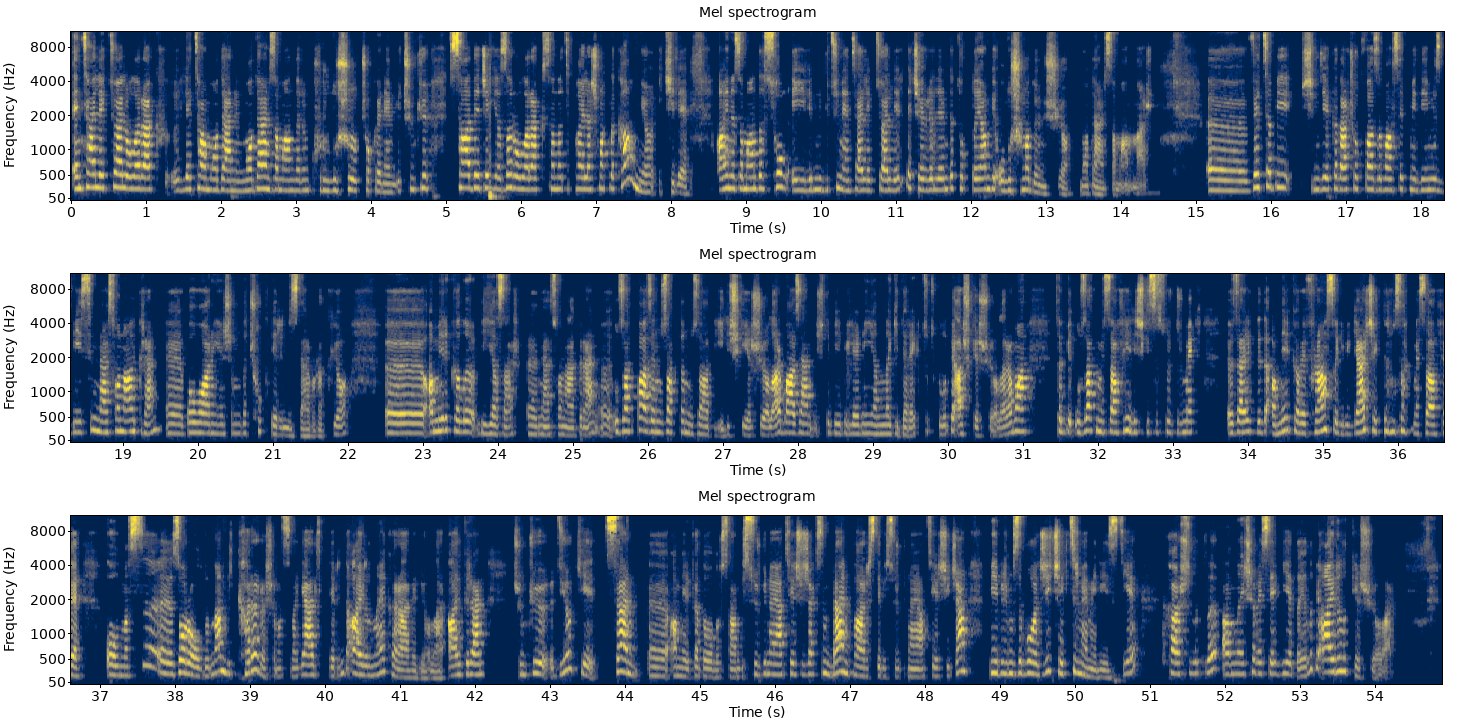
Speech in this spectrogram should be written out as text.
Entelektüel olarak e, Leta Modern'in, modern zamanların kuruluşu çok önemli. Çünkü sadece yazar olarak sanatı paylaşmakla kalmıyor ikili. Aynı zamanda sol eğilimli bütün entelektüelleri de çevrelerinde toplayan bir oluşuma dönüşüyor modern zamanlar. Ee, ve tabii şimdiye kadar çok fazla bahsetmediğimiz bir isim Nelson Algren, e, Beauvoir'ın yaşamında çok derin izler bırakıyor e, Amerikalı bir yazar e, Nelson Algren. E, uzak bazen uzaktan uzağa bir ilişki yaşıyorlar. Bazen işte birbirlerinin yanına giderek tutkulu bir aşk yaşıyorlar. Ama tabii uzak mesafe ilişkisi sürdürmek özellikle de Amerika ve Fransa gibi gerçekten uzak mesafe olması e, zor olduğundan bir karar aşamasına geldiklerinde ayrılmaya karar veriyorlar. Algren çünkü diyor ki sen e, Amerika'da olursan bir sürgün hayatı yaşayacaksın, ben Paris'te bir sürgün hayatı yaşayacağım. Birbirimize bu acıyı çektirmemeliyiz diye karşılıklı anlayışa ve sevgiye dayalı bir ayrılık yaşıyorlar.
